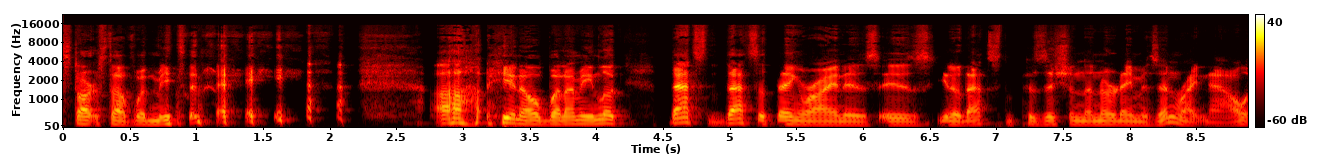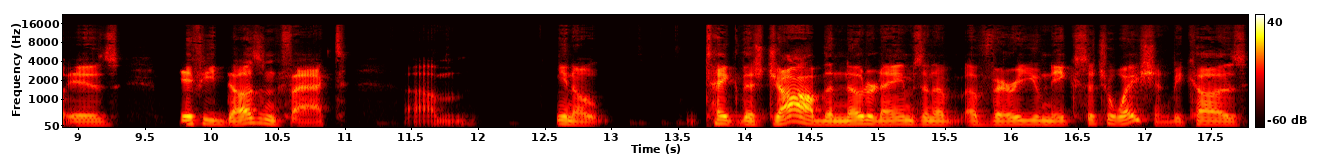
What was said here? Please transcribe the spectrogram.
start stuff with me today. uh, you know, but I mean, look, that's that's the thing, Ryan. Is is you know that's the position the Notre Dame is in right now. Is if he does, in fact, um, you know, take this job, then Notre Dame's in a, a very unique situation because,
